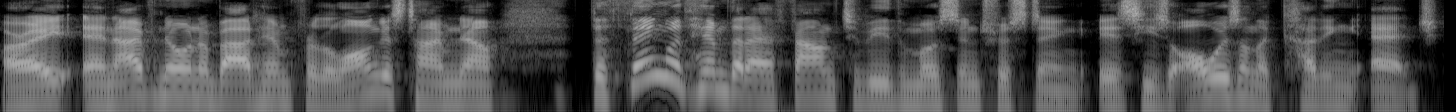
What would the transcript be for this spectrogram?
All right. And I've known about him for the longest time now. The thing with him that I found to be the most interesting is he's always on the cutting edge.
